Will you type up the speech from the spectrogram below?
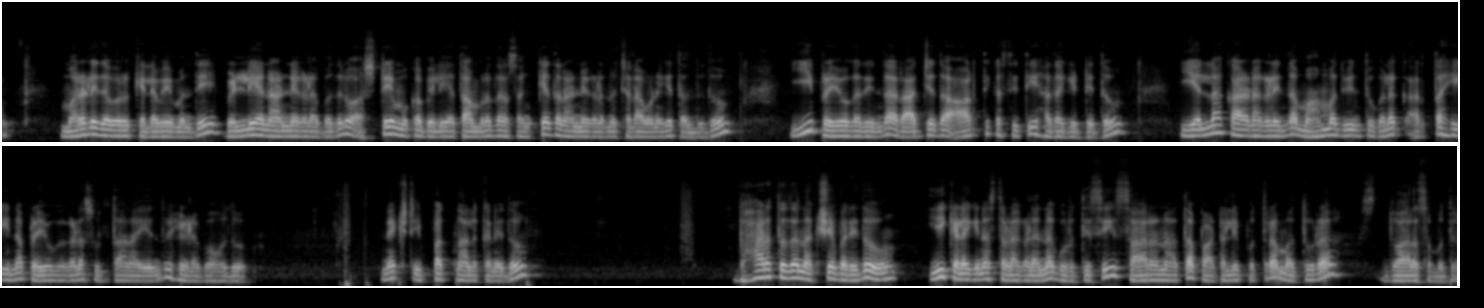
ಮರಳಿದವರು ಕೆಲವೇ ಮಂದಿ. ಬೆಳ್ಳಿಯ ನಾಣ್ಯಗಳ ಬದಲು ಅಷ್ಟೇ ಮುಖಬೆಲೆಯ ತಾಮ್ರದ ಸಂಕೇತ ನಾಣ್ಯಗಳನ್ನು ಚಲಾವಣೆಗೆ ತಂದುದು. ಈ ಪ್ರಯೋಗದಿಂದ ರಾಜ್ಯದ ಆರ್ಥಿಕ ಸ್ಥಿತಿ ಹದಗೆಟ್ಟಿತು. ಈ ಎಲ್ಲ ಕಾರಣಗಳಿಂದ ಮೊಹಮ್ಮದ್ ಬಿನ್ ತುಗಲಕ್ ಅರ್ಥಹೀನ ಪ್ರಯೋಗಗಳ ಸುಲ್ತಾನ ಎಂದು ಹೇಳಬಹುದು. ನೆಕ್ಸ್ಟ್ ಇಪ್ಪತ್ನಾಲ್ಕನೇದು. ಭಾರತದ ನಕ್ಷೆ ಬರೆದು ಈ ಕೆಳಗಿನ ಸ್ಥಳಗಳನ್ನು ಗುರುತಿಸಿ ಸಾರನಾಥ ಪಾಟಲಿಪುತ್ರ ಮಥುರಾ ದ್ವಾರಸಮುದ್ರ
